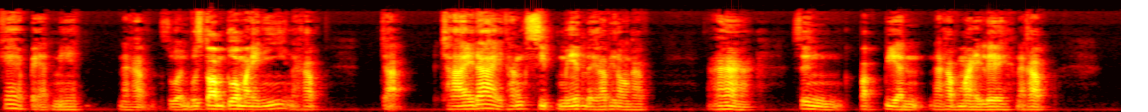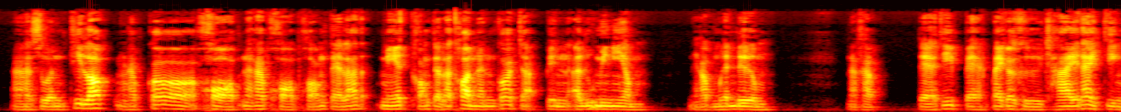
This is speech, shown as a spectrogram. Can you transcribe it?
แค่แปดเมตรนะครับ ส่วนบูสตอมตัวใหม่นี้นะครับ จะใช้ได้ทั้งสิบเมตรเลยครับพี่น้องครับอ่าซึ่งปรับเปลี่ยนนะครับใหม่เลยนะครับอ่าส่วนที่ล็อกนะครับก็ขอบนะครับขอบของแต่ละเมตรของแต่ละท่อนนั้นก็จะเป็นอลูมิเนียมนะครับเหมือนเดิม นะครับ แต่ที่แปลกไปก็คือใช้ได้จริง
